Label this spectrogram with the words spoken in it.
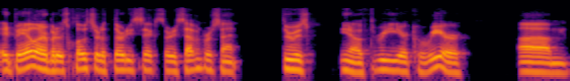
at Baylor, but it was closer to 36, 37 percent through his you know three year career. Um,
